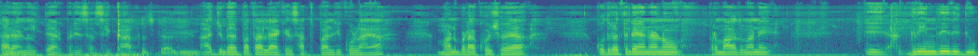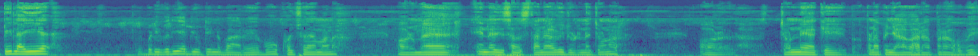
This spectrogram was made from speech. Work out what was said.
ਸਾਰਿਆਂ ਨੂੰ ਪਿਆਰ ਭਰੀ ਸਤਿ ਸ੍ਰੀ ਅਕਾਲ। ਸਤਿ ਸ਼੍ਰੀ ਅਕਾਲ ਜੀ। ਅੱਜ ਮੈਂ ਪਤਾ ਲੈ ਕੇ ਸਤਪਾਲ ਜੀ ਕੋਲ ਆਇਆ। ਮਨ ਬੜਾ ਖੁਸ਼ ਹੋਇਆ। ਕੁਦਰਤ ਨੇ ਇਹਨਾਂ ਨੂੰ ਪ੍ਰਮਾਤਮਾ ਨੇ ਇਹ ਗ੍ਰੀਨਰੀ ਦੀ ਡਿਊਟੀ ਲਾਈ ਹੈ। ਬੜੀ ਵਧੀਆ ਡਿਊਟੀ ਨਿਭਾ ਰਹੇ ਆ, ਬਹੁਤ ਖੁਸ਼ ਹੋਇਆ ਮਨ। ਔਰ ਮੈਂ ਇਹਨਾਂ ਦੀ ਸੰਸਥਾ ਨਾਲ ਵੀ ਜੁੜਨਾ ਚਾਹਣਾ ਔਰ ਚਾਹੁੰਦੇ ਆ ਕਿ ਆਪਣਾ ਪੰਜਾਬ ਹਰਾ ਭਰਾ ਹੋਵੇ,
